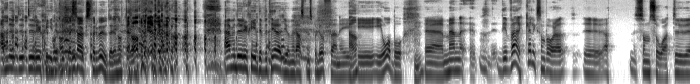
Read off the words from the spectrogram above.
Ja, men du, du, du regidebut- Besöksförbud, är det något du har? Nej, men du regidebuterade ju med Rasmus på luffen i, Ja. i, i Åbo. Eh, men det verkar liksom vara eh, att, som så att du,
